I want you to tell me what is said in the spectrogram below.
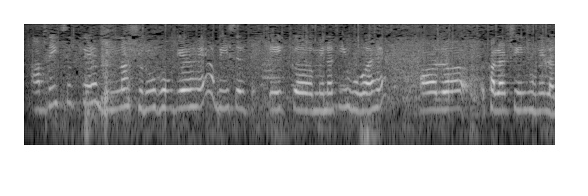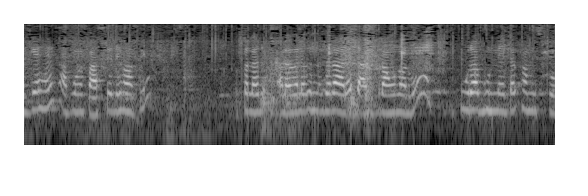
आप देख सकते हैं भुनना शुरू हो गया है। अभी सिर्फ़ एक मिनट ही हुआ है। और कलर चेंज होने लग गया है। आपको मैं पास से दिखाती हूँ। कलर अलग अलग नज़र आ रहा है डार्क ब्राउन और वो। पूरा भुनने तक हम इसको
